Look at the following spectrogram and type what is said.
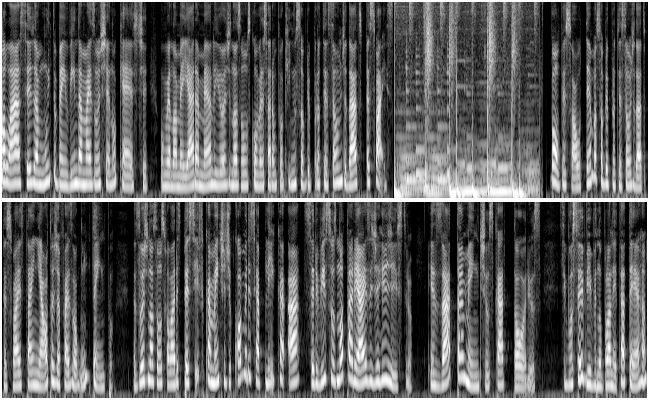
Olá, seja muito bem-vinda a mais um XenoCast. O meu nome é Yara Mello e hoje nós vamos conversar um pouquinho sobre proteção de dados pessoais. Bom, pessoal, o tema sobre proteção de dados pessoais está em alta já faz algum tempo, mas hoje nós vamos falar especificamente de como ele se aplica a serviços notariais e de registro. Exatamente, os cartórios. Se você vive no planeta Terra,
